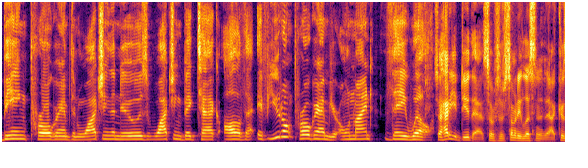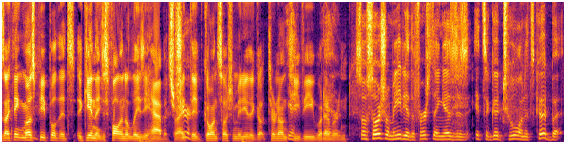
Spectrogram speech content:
being programmed and watching the news, watching big tech, all of that. If you don't program your own mind, they will. So how do you do that? So if there's somebody listening to that, because I think most mm. people that's again they just fall into lazy habits, right? Sure. They go on social media, they go turn on yeah. TV, whatever. Yeah. And so social media, the first thing is is it's a good tool and it's good, but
